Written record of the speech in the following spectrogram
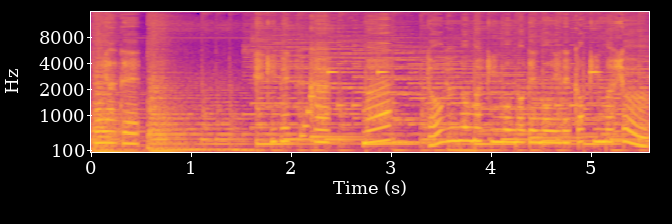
壺屋で。識別か、まあ、ドールの巻物でも入れときましょう。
